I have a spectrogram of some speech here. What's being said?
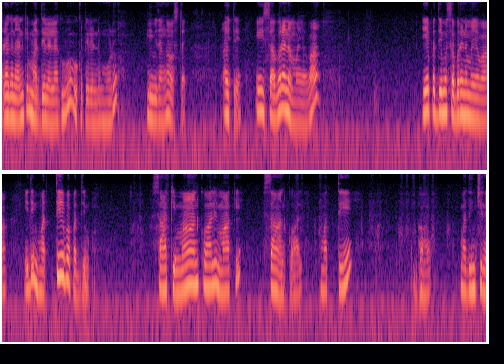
రగనానికి మధ్యలో లఘువు ఒకటి రెండు మూడు ఈ విధంగా వస్తాయి. అయితే ఈ సబరణమయవా ఏ పద్యము సబరణమయవా ఇది మత్తేబ పద్యం సాకి మా అనుకోవాలి మాకి సా అనుకోవాలి మత్తే భము మదించిన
